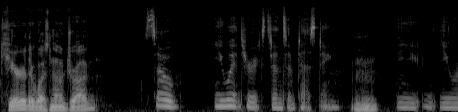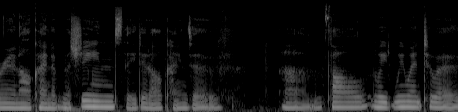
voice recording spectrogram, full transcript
cure, there was no drug. So you went through extensive testing. Mm-hmm. You you were in all kind of machines. They did all kinds of um, fall. We we went to a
